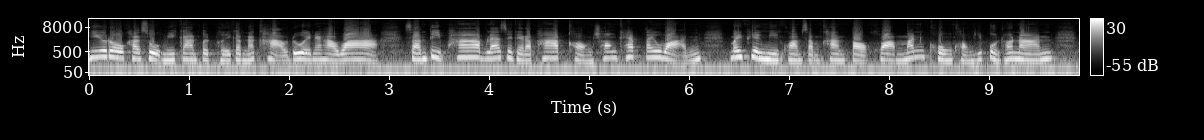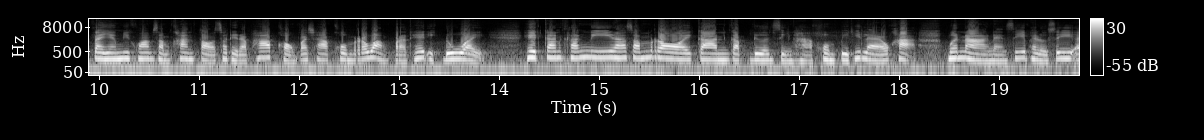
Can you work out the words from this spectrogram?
ฮิโรคาสุมีการเปิดเผยกับนักข่าวด้วยนะคะว่า สันติภาพและเสถียรภาพของช่องแคบไต้หวัน ไม่เพียงมีความสำคัญต่อความมั่นคงของญี่ปุ่นเท่านั้น แต่ยังมีความสำคัญต่อเสถียรภาพของประชาคมระหว่างประเทศอีกด้วย เหตุการณ์ครั้งนี้นะซ้ำรอยกันกับเดือนสิงหาคมปีที่แล้วค่ะ เมื่อนางแนนซี่เพโลซีอ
